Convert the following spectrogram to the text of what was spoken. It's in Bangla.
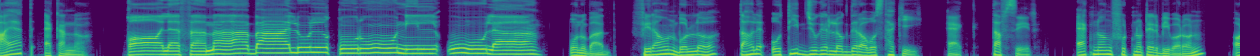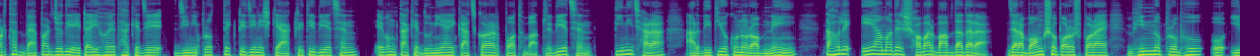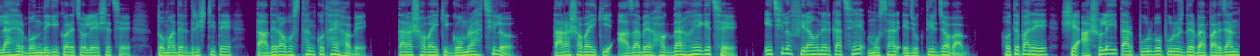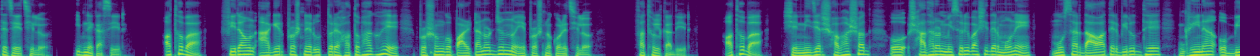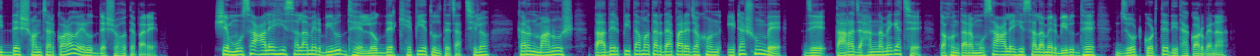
আয়াত একান্ন قال فما بال القرون الأولى অনুবাদ ফিরাউন বলল তাহলে অতীত যুগের লোকদের অবস্থা কি এক তাফসির এক নং ফুটনোটের বিবরণ অর্থাৎ ব্যাপার যদি এটাই হয়ে থাকে যে যিনি প্রত্যেকটি জিনিসকে আকৃতি দিয়েছেন এবং তাকে দুনিয়ায় কাজ করার পথ বাতলে দিয়েছেন তিনি ছাড়া আর দ্বিতীয় কোনো রব নেই তাহলে এ আমাদের সবার বাপদাদারা যারা বংশ পরস্পরায় ভিন্ন প্রভু ও ইলাহের বন্দিগি করে চলে এসেছে, তোমাদের দৃষ্টিতে তাদের অবস্থান কোথায় হবে? তারা সবাই কি গোমরাহ ছিল? তারা সবাই কি আজাবের হকদার হয়ে গেছে? এ ছিল ফিরাউনের কাছে মুসার এ যুক্তির জবাব। হতে পারে সে আসলেই তার পূর্বপুরুষদের ব্যাপারে জানতে চেয়েছিল, ইবনে কাসির। অথবা ফিরাউন আগের প্রশ্নের উত্তরে হতভাগ হয়ে প্রসঙ্গ পাল্টানোর জন্য এ প্রশ্ন করেছিল, ফাথুল কাদির। অথবা সে নিজের সভাসদ ও সাধারণ মিসরিবাসীদের মনে মুসার দাওয়াতের বিরুদ্ধে ঘৃণা ও বিদ্বেষ সঞ্চার করাও এর উদ্দেশ্য হতে পারে। সে মুসা আলহিসাল্লামের বিরুদ্ধে লোকদের খেপিয়ে তুলতে চাচ্ছিল, কারণ মানুষ তাদের পিতামাতার ব্যাপারে যখন এটা শুনবে যে তারা জাহান্নামে গেছে, তখন তারা মুসা আলহিসাল্লামের বিরুদ্ধে জোট করতে দ্বিধা করবে না।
